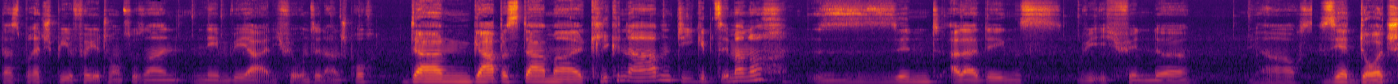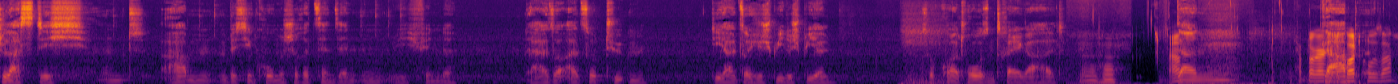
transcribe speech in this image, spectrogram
das Brettspiel Feuilleton zu sein, nehmen wir ja eigentlich für uns in Anspruch. Dann gab es da mal Klickenabend, die gibt es immer noch, sind allerdings, wie ich finde, auch sehr deutschlastig und haben ein bisschen komische Rezensenten, wie ich finde. Also als so Typen, die halt solche Spiele spielen. So Korthosenträger halt. Mhm. Dann Ich habe doch gar keine Korthose an.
